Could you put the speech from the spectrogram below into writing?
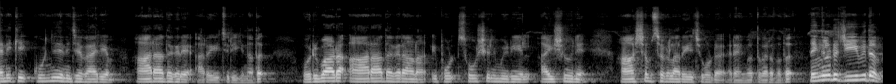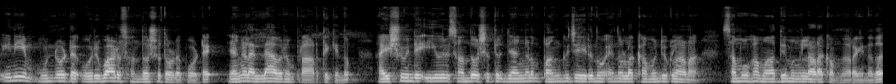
തനിക്ക് കുഞ്ഞു ജനിച്ച കാര്യം ആരാധകരെ അറിയിച്ചിരിക്കുന്നത്. ഒരുപാട് ആരാധകരാണ് ഇപ്പോൾ സോഷ്യൽ മീഡിയയിൽ ഐഷുവിനെ ആശംസകൾ അറിയിച്ചുകൊണ്ട് രംഗത്ത് വരുന്നത്. നിങ്ങളുടെ ജീവിതം ഇനിയും മുന്നോട്ട് ഒരുപാട് സന്തോഷത്തോടെ പോട്ടെ. ഞങ്ങളെല്ലാവരും പ്രാർത്ഥിക്കുന്നു. ഐഷുവിന്റെ ഈ ഒരു സന്തോഷത്തിൽ ഞങ്ങളും പങ്കുചേരുന്നു എന്നുള്ള കമന്റുകളാണ് സമൂഹ മാധ്യമങ്ങളിലടക്കം നിറയുന്നത്.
